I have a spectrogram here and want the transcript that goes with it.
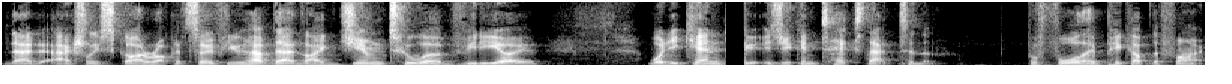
that actually skyrockets so if you have that like gym tour video what you can do is you can text that to them before they pick up the phone.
